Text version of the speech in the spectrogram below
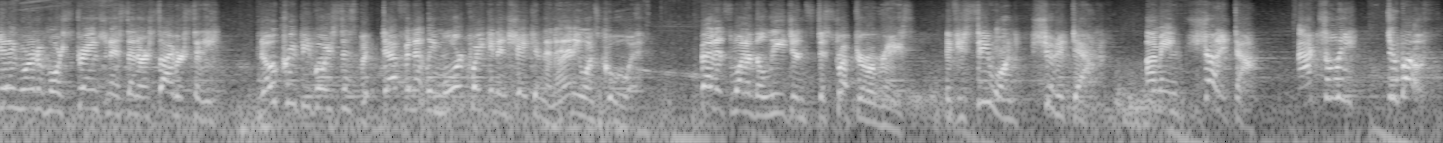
getting word of more strangeness in our cyber city. No creepy voices, but definitely more quaking and shaking than anyone's cool with. Bet it's one of the Legion's disruptor arrays. If you see one, shoot it down. I mean, shut it down. Actually, do both.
